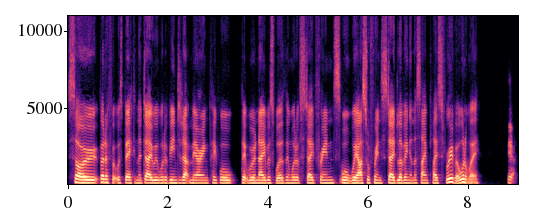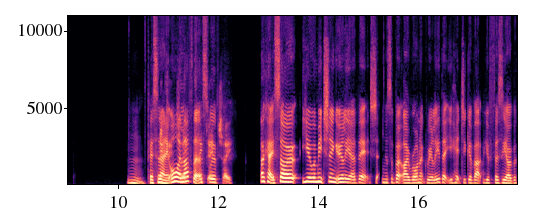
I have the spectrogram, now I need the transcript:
So, but if it was back in the day, we would have ended up marrying people that we were neighbors with and would have stayed friends, or we are still friends, stayed living in the same place forever, wouldn't we? Yeah. Mm, fascinating. Exactly. Oh, I love this. Exactly. Okay, so you were mentioning earlier that it's a bit ironic, really, that you had to give up your physio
